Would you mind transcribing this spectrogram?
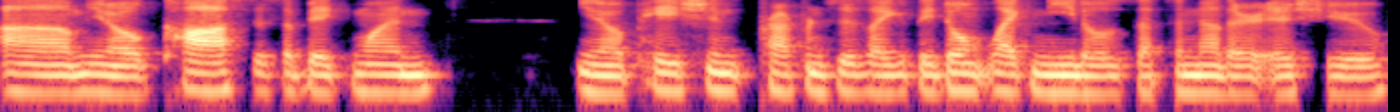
Um, you know, cost is a big one. You know, patient preferences, like if they don't like needles, that's another issue.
